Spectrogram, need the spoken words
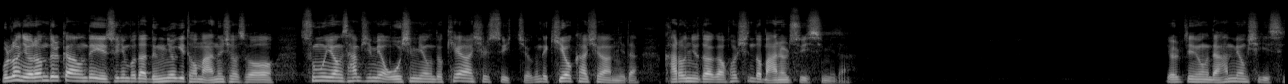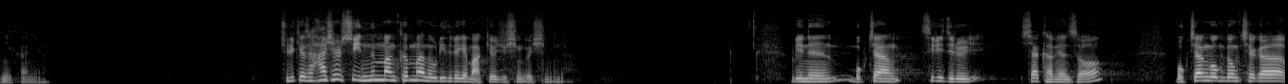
물론 여러분들 가운데 예수님보다 능력이 더 많으셔서 20명, 30명, 50명도 care하실 수 있죠. 근데 기억하셔야 합니다. 가룟 유다가 훨씬 더 많을 수 있습니다. 12명 다한 명씩 있으니까요. 주님께서 하실 수 있는 만큼만 우리들에게 맡겨 주신 것입니다. 우리는 목장 시리즈를 시작하면서 목장 공동체가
